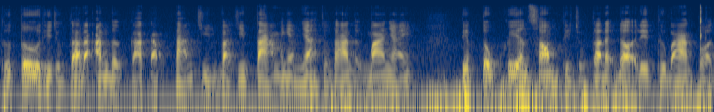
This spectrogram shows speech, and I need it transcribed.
thứ tư thì chúng ta đã ăn được cả cặp 89 và 98 anh em nhé. Chúng ta ăn được 3 nháy. Tiếp tục khi ăn xong thì chúng ta lại đợi đến thứ ba hàng tuần.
